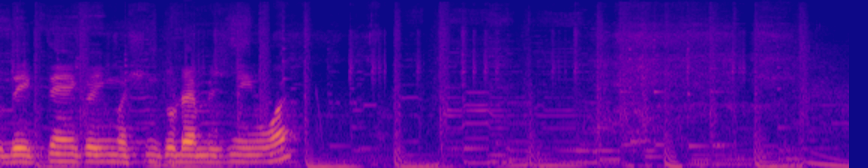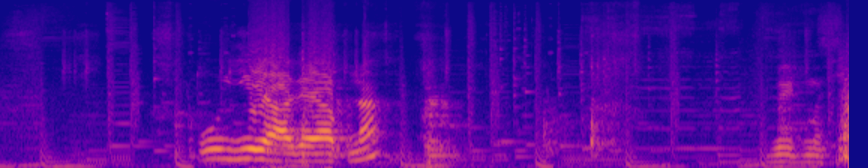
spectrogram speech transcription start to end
तो देखते हैं कहीं मशीन तो डैमेज नहीं हुआ। तो ये आ गया अपना। वेट मशीन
